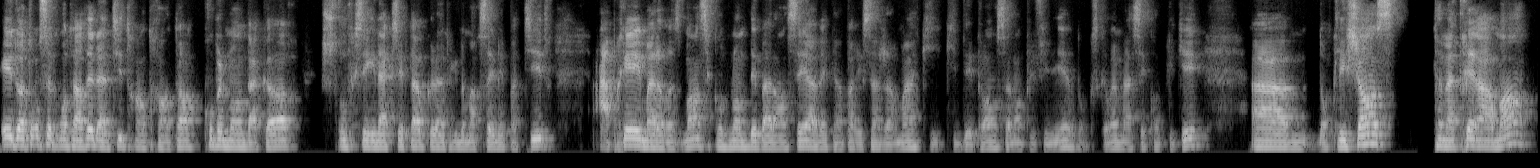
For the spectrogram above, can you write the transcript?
Et doit-on se contenter d'un titre en 30 ans? Complètement d'accord. Je trouve que c'est inacceptable que l'Olympique de Marseille n'ait pas de titre. Après, malheureusement, c'est complètement débalancé avec un Paris Saint-Germain qui, dépense à n'en plus finir. Donc, c'est quand même assez compliqué. Euh, donc, les chances, tu en as très rarement.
